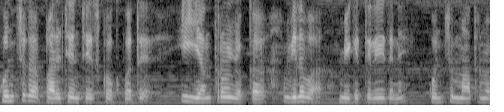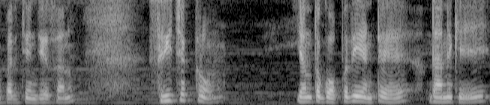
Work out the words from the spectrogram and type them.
కొంచెంగా పరిచయం చేసుకోకపోతే ఈ యంత్రం యొక్క విలువ మీకు తెలియదని కొంచెం మాత్రమే పరిచయం చేశాను. శ్రీచక్రం ఎంత గొప్పది అంటే దానికి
